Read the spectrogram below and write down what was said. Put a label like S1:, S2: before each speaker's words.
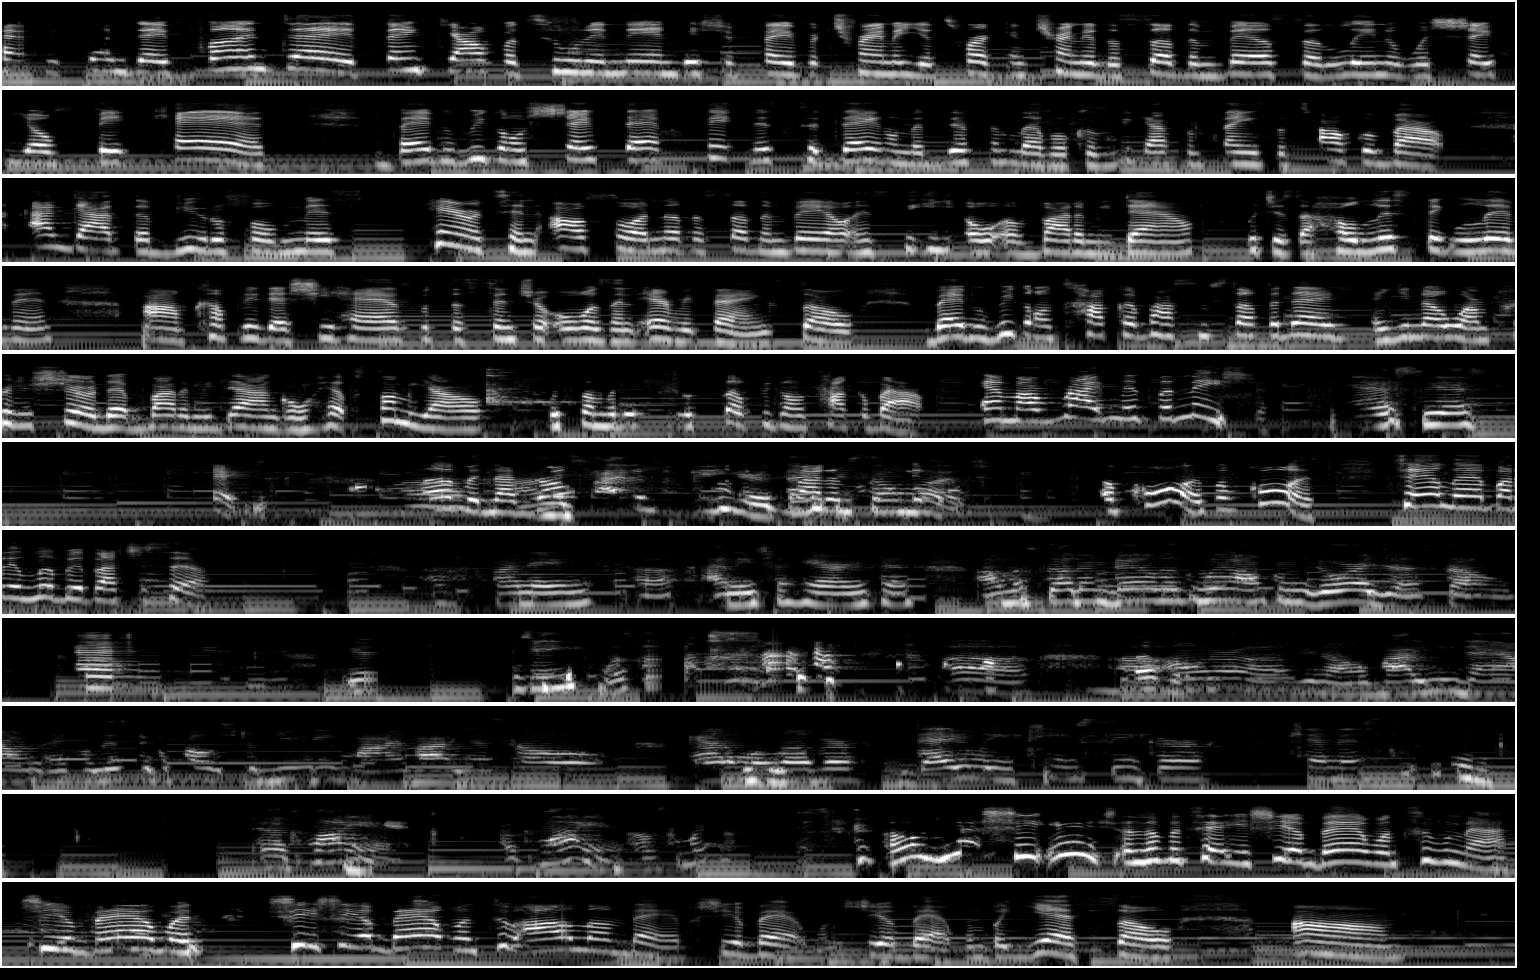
S1: Happy Sunday, fun day. Thank y'all for tuning in. This your favorite trainer, your twerking trainer, the Southern Belle, Salena with Shape Your Fit Cast baby. We're going to shape that fitness today on a different level because we got some things to talk about. I got the beautiful Miss Harrington, also another Southern Belle and CEO of Bottom Me Down, which is a holistic living um, company that she has with the essential oils and everything. So, baby, we're going to talk about some stuff today. And you know, I'm pretty sure that Bottom Me Down going to help some of y'all with some of this stuff we're going to talk about. Am I right, Miss Anisha?
S2: Yes, yes
S1: love it. Now
S2: I'm go excited to be here. Thank you so much.
S1: Of course, of course. Tell everybody a little bit about yourself.
S2: Uh, my name is uh, Anisha Harrington. I'm a Southern Belle as well. I'm from Georgia, so. Um, yeah. What's up? uh, uh, owner of, you know, Body Me Down, a holistic approach to beauty, mind, body, and soul, animal mm-hmm. lover, daily peace seeker, chemist. Mm-hmm and a client, a client of Salena.
S1: Oh yeah, she is. And let me tell you, she a bad one too now. She a bad one. She she a bad one too. All of them bad. She a bad one. She a bad one. But yes, so um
